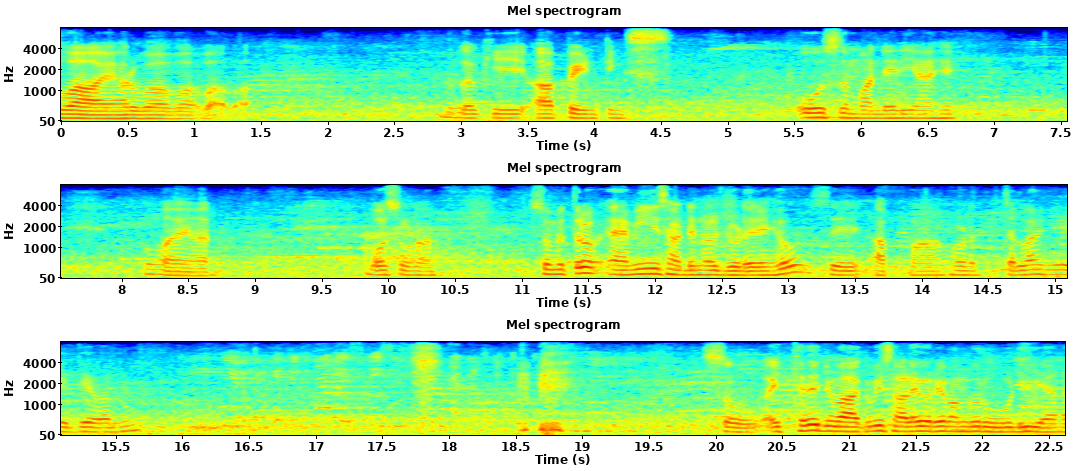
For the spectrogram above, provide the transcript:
ਵਾਹ ਯਾਰ, ਵਾਹ ਵਾਹ ਵਾਹ ਵਾਹ। ਮਤਲਬ ਕਿ ਆ ਪੇਂਟਿੰਗਸ ਉਸ ਜ਼ਮਾਨੇ ਦੀਆਂ ਇਹ। ਵਾਹ ਯਾਰ, ਬਹੁਤ ਸੋਹਣਾ। ਸੋ ਮਿੱਤਰੋ ਐਵੇਂ ਹੀ ਸਾਡੇ ਨਾਲ ਜੁੜੇ ਰਹੋ ਸੇ ਆਪਾਂ ਹੁਣ ਚੱਲਾਂਗੇ ਅੱਗੇ ਵੱਲ ਨੂੰ। ਸੋ ਇੱਥੇ ਦੇ ਜਵਾਕ ਵੀ ਸਾਲੇ ਉਰੇ ਵਾਂਗੂ ਰੂਡ ਹੀ ਆ।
